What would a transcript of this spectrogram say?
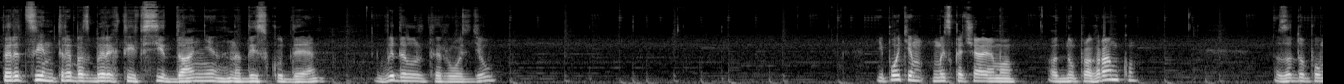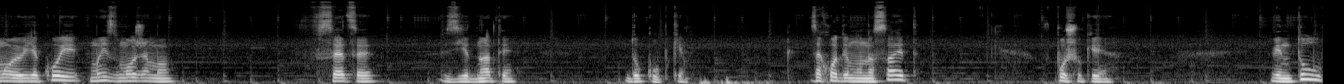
Перед цим треба зберегти всі дані на диску D, видалити розділ. І потім ми скачаємо одну програмку, за допомогою якої ми зможемо все це з'єднати до кубки. Заходимо на сайт, в пошуки WinTool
